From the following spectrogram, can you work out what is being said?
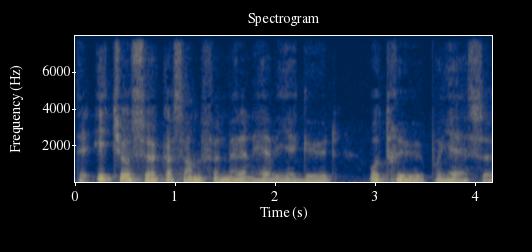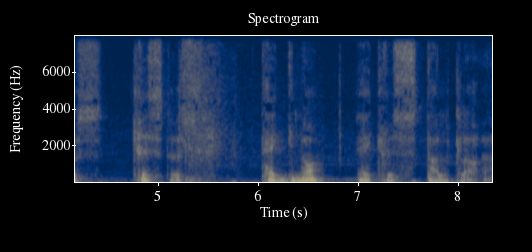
til ikke å søke samfunn med den evige Gud og tru på Jesus Kristus. Tegna er krystallklare.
